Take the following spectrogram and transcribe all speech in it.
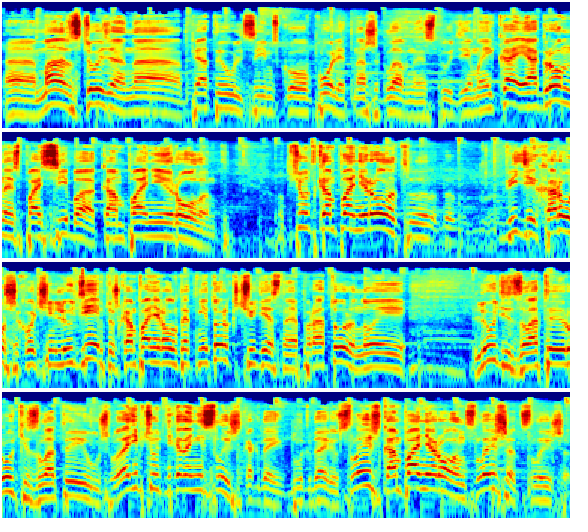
Мазер студия на пятой улице Имского поля, это наша главная студия «Маяка». И огромное спасибо компании «Роланд». Ну, Почему-то компания «Роланд» э, в виде хороших очень людей, потому что компания «Роланд» это не только чудесная аппаратура, но и люди, золотые руки, золотые уши. Вот они почему-то никогда не слышат, когда их благодарю. Слышь, компания «Роланд» слышит? Слышит.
